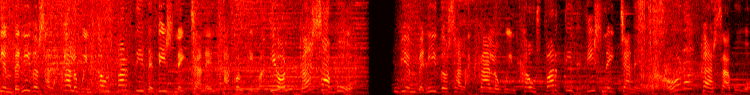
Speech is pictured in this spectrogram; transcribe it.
Bienvenidos a la Halloween House Party de Disney Channel. A continuación, Casa Búho. Bienvenidos a la Halloween House Party de Disney Channel. Ahora, Casa Búho.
